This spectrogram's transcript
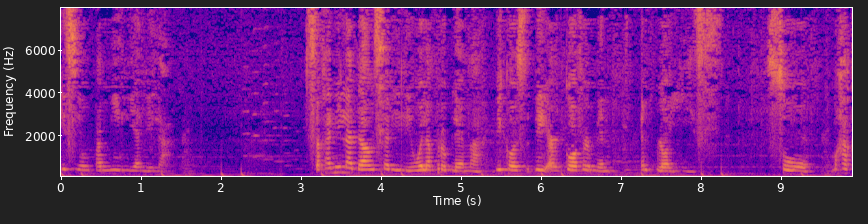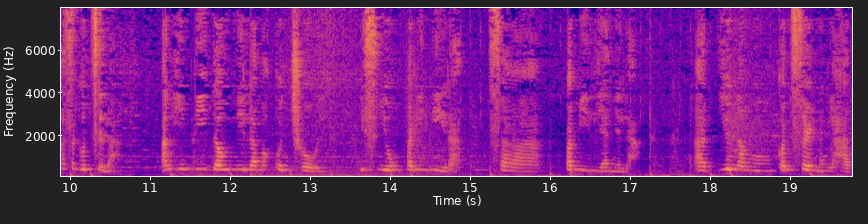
is yung pamilya nila. Sa kanila daw sarili, walang problema because they are government employees. So, makakasagot sila. Ang hindi daw nila makontrol is yung paninira sa pamilya nila. At yun ang concern ng lahat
